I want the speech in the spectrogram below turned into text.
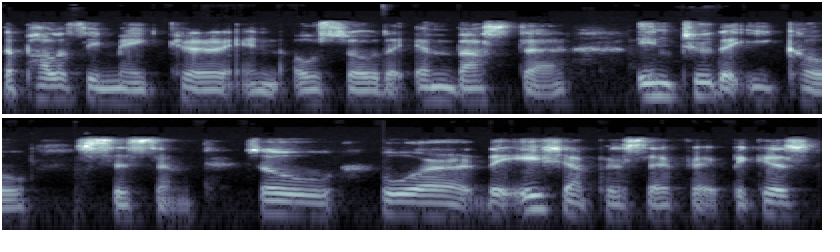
the policymaker and also the investor into the ecosystem. So for the Asia Pacific, because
